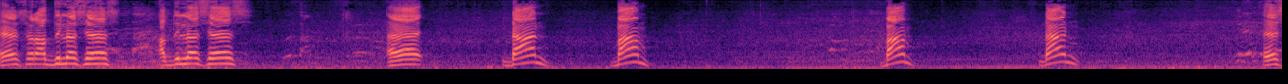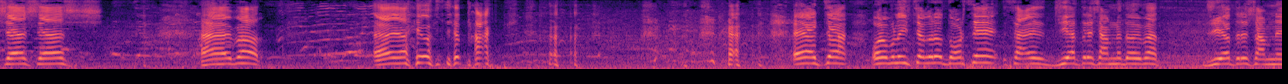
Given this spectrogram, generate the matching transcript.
এ সর আবদুল্লাহ শেষ আবদুল্লাহ শেষ এ, ডান, বাম বাম, ডান। এ শেষ শেষ হ্যাঁ এবার। থাক। আচ্ছা ওরা বলে ইচ্ছা করে ধরছে জিয়াতের সামনে তো এবার জিয়াতের সামনে।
